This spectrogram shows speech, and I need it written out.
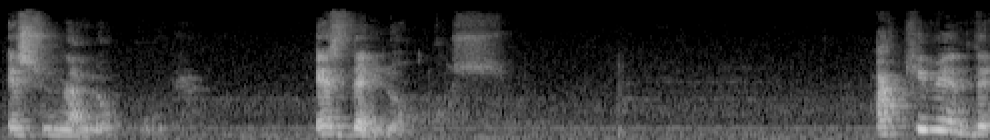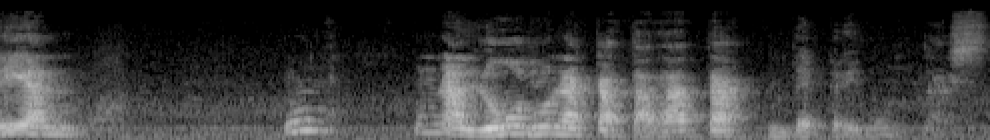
es una locura, es de locos. Aquí vendrían un una luz, una catarata de preguntas.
